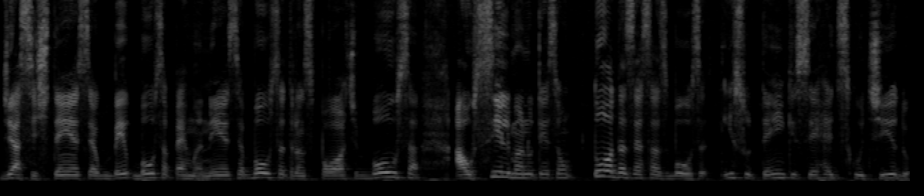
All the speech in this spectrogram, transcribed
de assistência, bolsa permanência, bolsa transporte, bolsa auxílio manutenção, todas essas bolsas. Isso tem que ser rediscutido.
